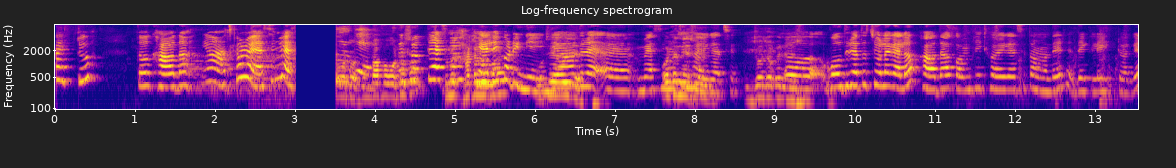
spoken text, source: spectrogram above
একটু তো খাওয়া দাওয়া আজকাল মেসিং সত্যি আজকে খেয়ালই করিনি যে আমাদের হয়ে গেছে। তো বৌদিরা তো চলে গেল খাওয়া দাওয়া কমপ্লিট হয়ে গেছে তো আমাদের দেখলে একটু আগে।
